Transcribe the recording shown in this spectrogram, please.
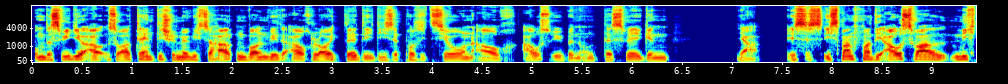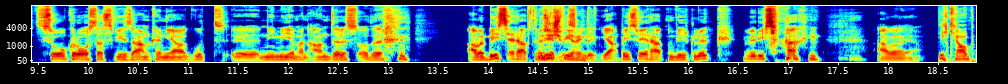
um das Video so authentisch wie möglich zu halten, wollen wir auch Leute, die diese Position auch ausüben. Und deswegen, ja, ist es ist manchmal die Auswahl nicht so groß, dass wir sagen können, ja gut, äh, nehme jemand anderes oder aber bisher hatten das wir schwierig. Glück. Ja, bisher hatten wir Glück, würde ich sagen. Aber ja. Ich glaube,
